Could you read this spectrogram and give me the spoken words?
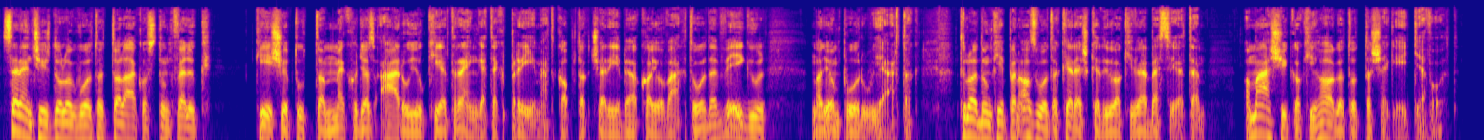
Szerencsés dolog volt, hogy találkoztunk velük. Később tudtam meg, hogy az árujukért rengeteg prémet kaptak cserébe a kajováktól, de végül nagyon pórul jártak. Tulajdonképpen az volt a kereskedő, akivel beszéltem. A másik, aki hallgatott, a segédje volt.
